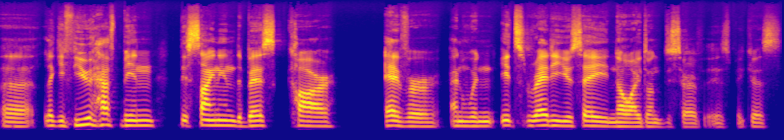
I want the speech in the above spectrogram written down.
uh, like if you have been designing the best car ever and when it's ready you say no i don't deserve this because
